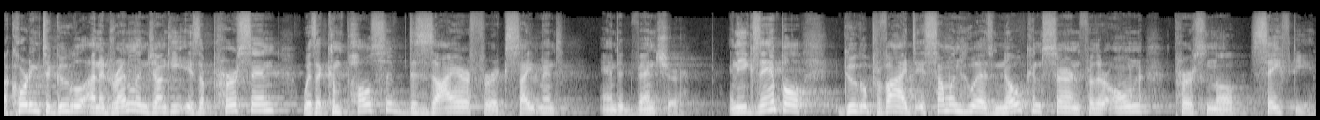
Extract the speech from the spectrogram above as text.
According to Google, an adrenaline junkie is a person with a compulsive desire for excitement and adventure. And the example Google provides is someone who has no concern for their own personal safety.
